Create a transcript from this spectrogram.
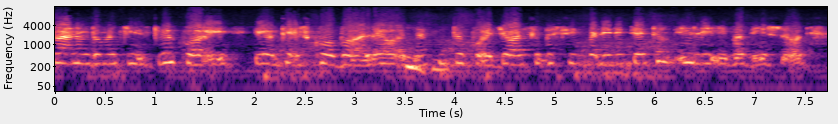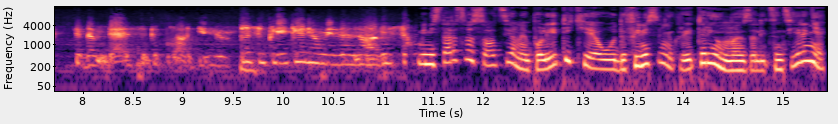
članom domaćinstva koji je teško obole, odnosno takođe osoba s invaliditetom ili ima više od 70 godina. To su kriterijumi za novi Ministarstvo socijalne politike u definisanju kriterijuma za licenciranje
